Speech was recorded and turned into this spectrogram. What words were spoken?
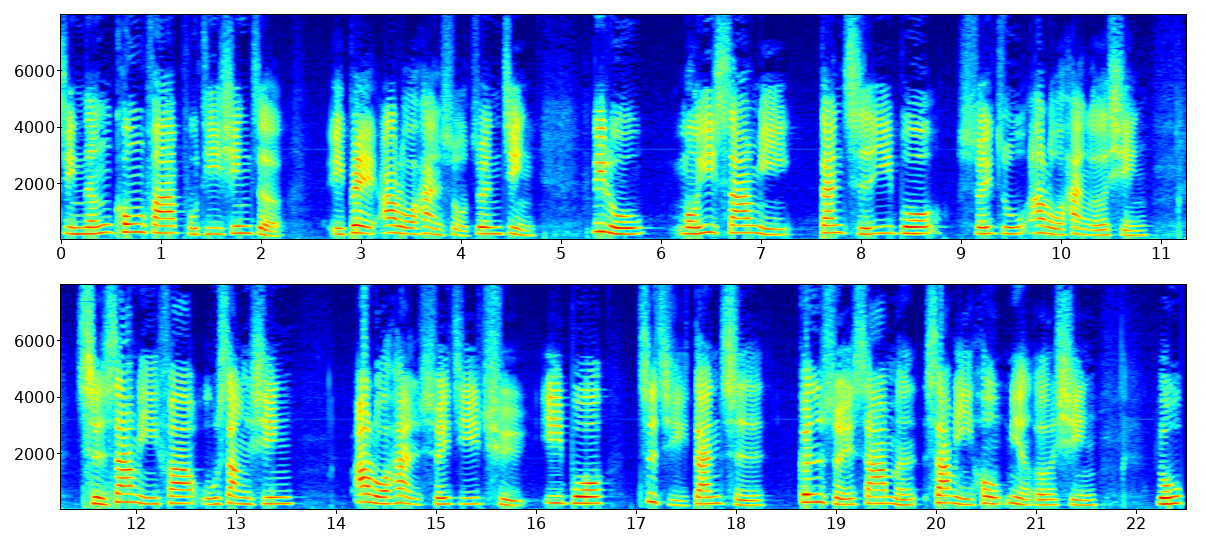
仅能空发菩提心者，已被阿罗汉所尊敬。例如，某一沙弥单持衣钵，随逐阿罗汉而行。此沙弥发无上心，阿罗汉随即取衣钵，自己单持，跟随沙门沙弥后面而行。如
